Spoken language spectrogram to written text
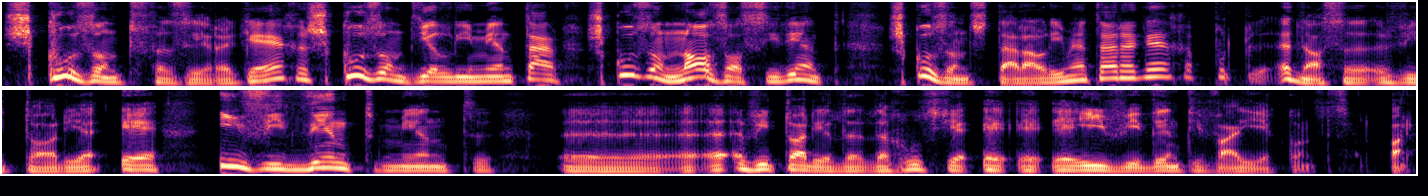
escusam de fazer a guerra, escusam de alimentar, escusam nós, Ocidente, escusam de estar a alimentar a guerra, porque a nossa vitória é evidentemente, uh, a, a, vitória da, da Rússia é, é, é, evidente e vai acontecer. Ora,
